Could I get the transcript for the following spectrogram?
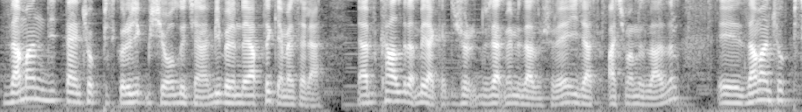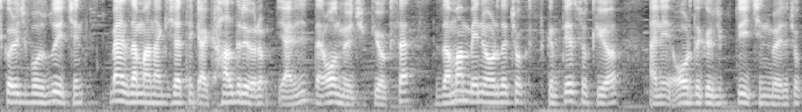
Zaman cidden çok psikolojik bir şey olduğu için bir bölümde yaptık ya mesela. Ya bir kaldır bir dakika şu düzeltmemiz lazım şuraya iyice aç- açmamız lazım. Ee, zaman çok psikoloji bozduğu için ben zaman arkadaşlar tekrar kaldırıyorum. Yani cidden olmuyor çünkü yoksa zaman beni orada çok sıkıntıya sokuyor. Hani orada gözüktüğü için böyle çok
